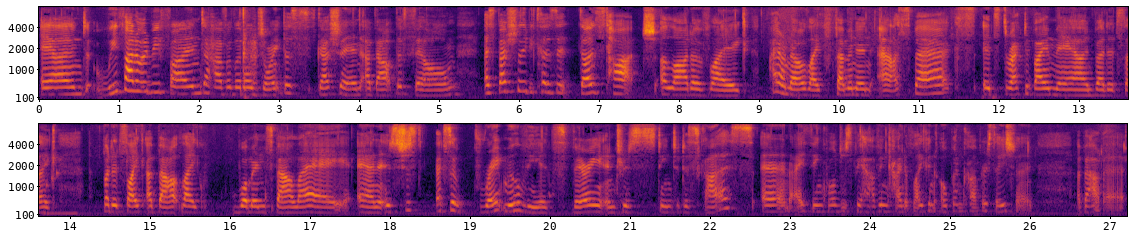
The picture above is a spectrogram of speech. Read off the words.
And we thought it would be fun to have a little joint discussion about the film especially because it does touch a lot of like I don't know, like feminine aspects. It's directed by a man, but it's like but it's like about like women's ballet and it's just it's a great movie. It's very interesting to discuss and I think we'll just be having kind of like an open conversation about it.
